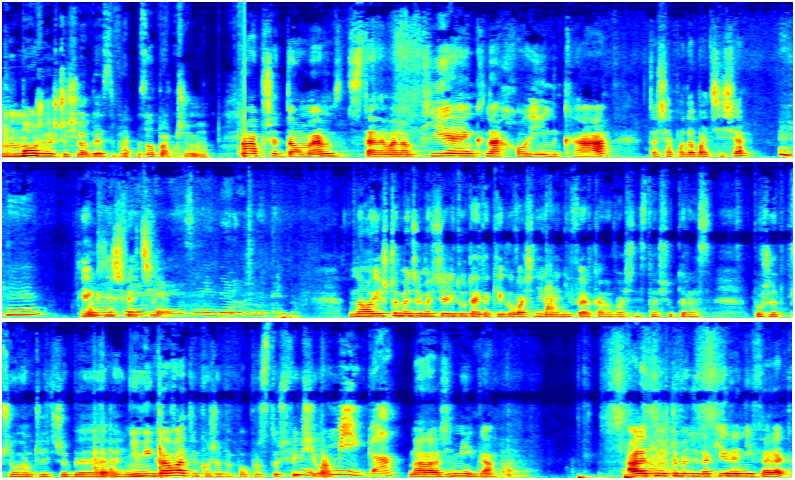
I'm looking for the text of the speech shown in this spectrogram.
może jeszcze się odezwę, zobaczymy. A przed domem stanęła nam piękna choinka, Tosia, podoba Ci się? Pięknie świeci. No, jeszcze będziemy chcieli tutaj takiego właśnie reniferka. No właśnie Stasiu teraz poszedł przełączyć, żeby nie migała, tylko żeby po prostu świeciła. Miga. Na razie miga. Ale tu jeszcze będzie taki reniferek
